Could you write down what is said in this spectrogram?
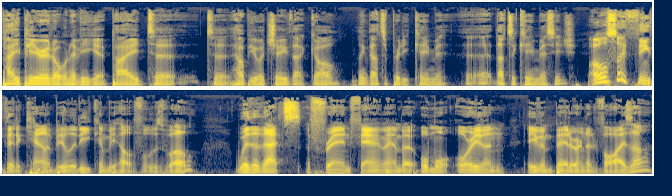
pay period or whenever you get paid to to help you achieve that goal. I think that's a pretty key. Me- uh, that's a key message. I also think that accountability can be helpful as well whether that's a friend, family member, or more, or even even better, an advisor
